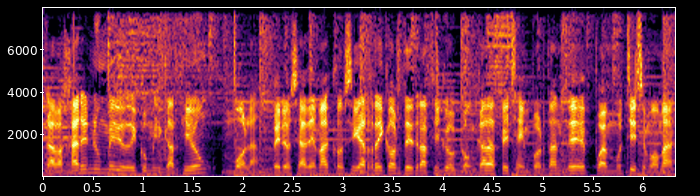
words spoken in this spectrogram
Trabajar en un medio de comunicación mola, pero si además consigues récords de tráfico con cada fecha importante, pues muchísimo más.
